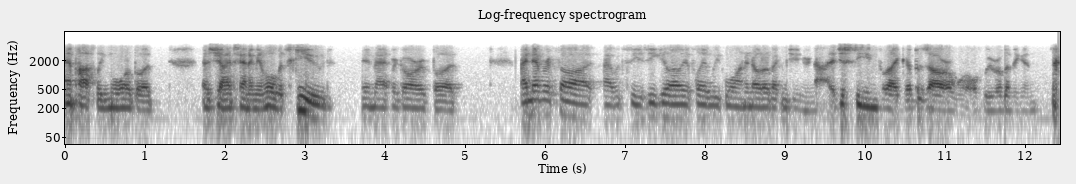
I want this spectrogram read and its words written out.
and possibly more. But as a Giants fan, I mean, I'm a little bit skewed in that regard. But I never thought I would see Ezekiel Elliott play Week One and Odell Beckham Jr. not. It just seemed like a bizarre world we were living in.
